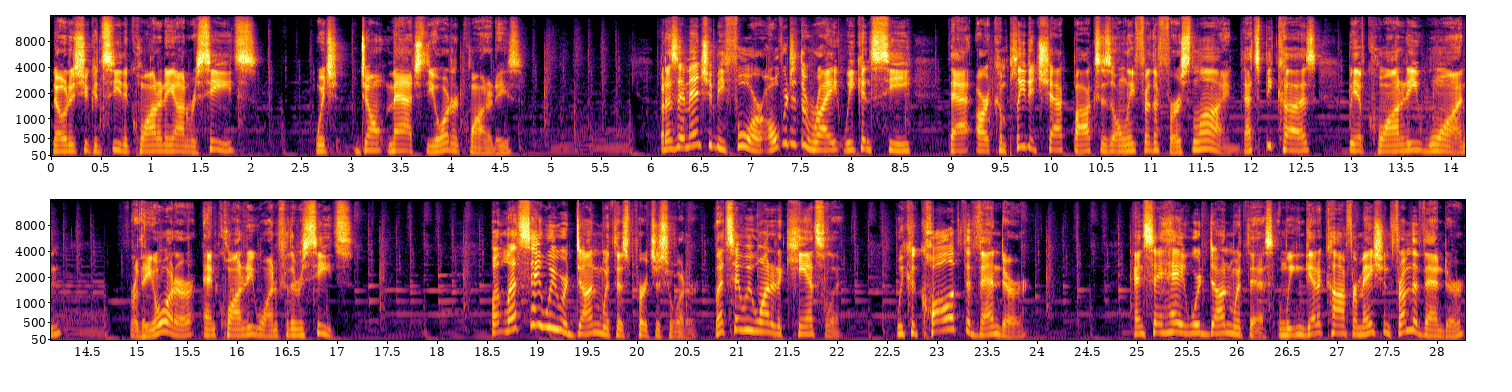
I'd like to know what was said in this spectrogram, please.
Notice you can see the quantity on receipts, which don't match the ordered quantities. But as I mentioned before, over to the right, we can see that our completed checkbox is only for the first line. That's because we have quantity one for the order and quantity one for the receipts. But let's say we were done with this purchase order. Let's say we wanted to cancel it. We could call up the vendor and say, hey, we're done with this. And we can get a confirmation from the vendor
